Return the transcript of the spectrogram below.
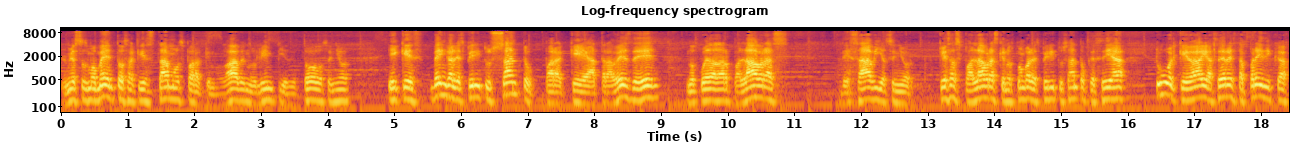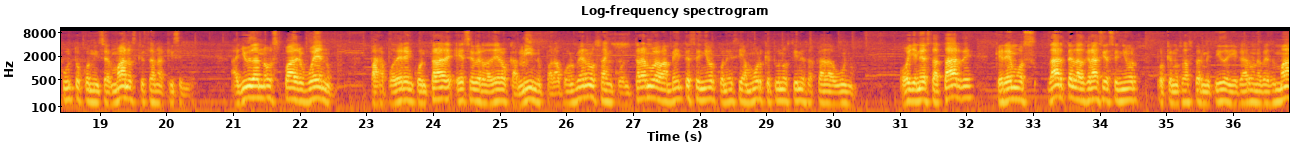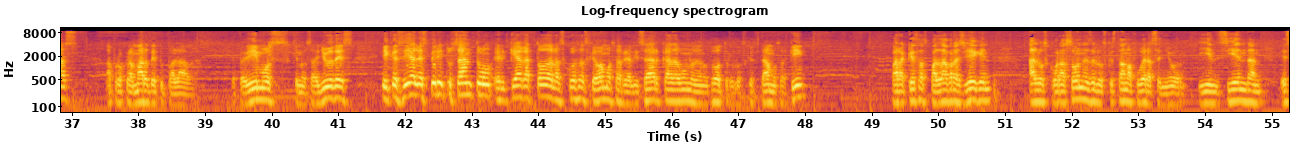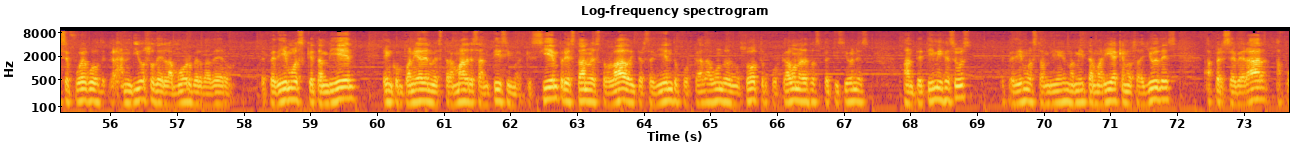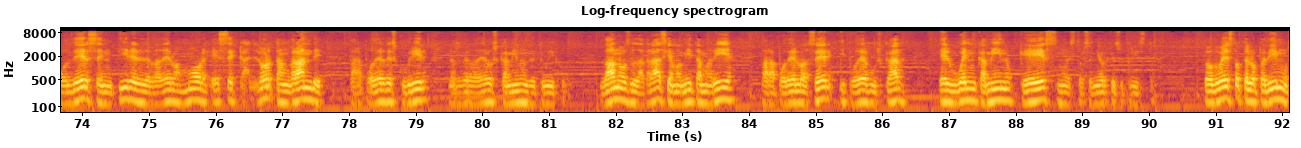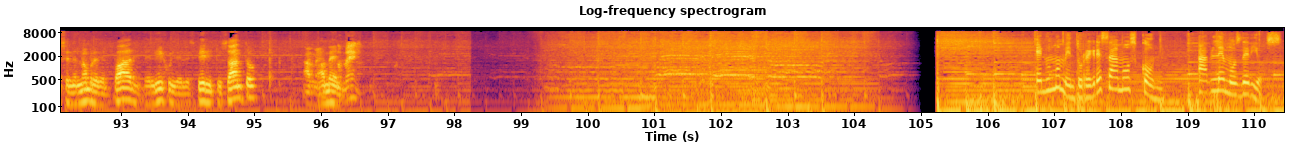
En estos momentos aquí estamos para que nos laves, nos limpies de todo, Señor, y que venga el Espíritu Santo para que a través de Él nos pueda dar palabras de sabia, Señor, que esas palabras que nos ponga el Espíritu Santo, que sea tú el que vaya a hacer esta prédica junto con mis hermanos que están aquí, Señor. Ayúdanos, Padre bueno, para poder encontrar ese verdadero camino, para volvernos a encontrar nuevamente, Señor, con ese amor que tú nos tienes a cada uno. Hoy en esta tarde queremos darte las gracias, Señor, porque nos has permitido llegar una vez más a proclamar de tu palabra. Te pedimos que nos ayudes y que sea el Espíritu Santo el que haga todas las cosas que vamos a realizar cada uno de nosotros, los que estamos aquí, para que esas palabras lleguen a los corazones de los que están afuera, Señor, y enciendan ese fuego grandioso del amor verdadero. Te pedimos que también, en compañía de nuestra Madre Santísima, que siempre está a nuestro lado intercediendo por cada uno de nosotros, por cada una de esas peticiones ante ti, mi Jesús, te pedimos también, mamita María, que nos ayudes a perseverar, a poder sentir el verdadero amor, ese calor tan grande para poder descubrir los verdaderos caminos de tu Hijo. Danos la gracia, mamita María, para poderlo hacer y poder buscar el buen camino que es nuestro Señor Jesucristo. Todo esto te lo pedimos en el nombre del Padre, del Hijo y del Espíritu Santo. Amén. Amén. En un momento regresamos con Hablemos de Dios.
